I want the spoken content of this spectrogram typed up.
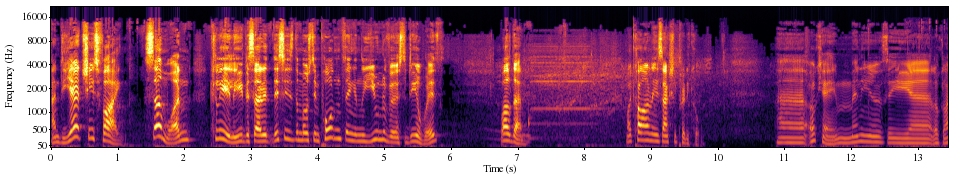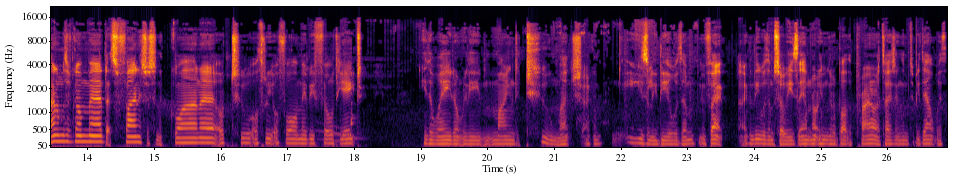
And yet she's fine. Someone clearly decided this is the most important thing in the universe to deal with. Well done. My colony is actually pretty cool. Uh, okay, many of the uh, local animals have gone mad. That's fine. It's just an iguana, or two, or three, or four, maybe 48. Either way, don't really mind too much. I can easily deal with them. In fact, I can deal with them so easily, I'm not even going to bother prioritizing them to be dealt with.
